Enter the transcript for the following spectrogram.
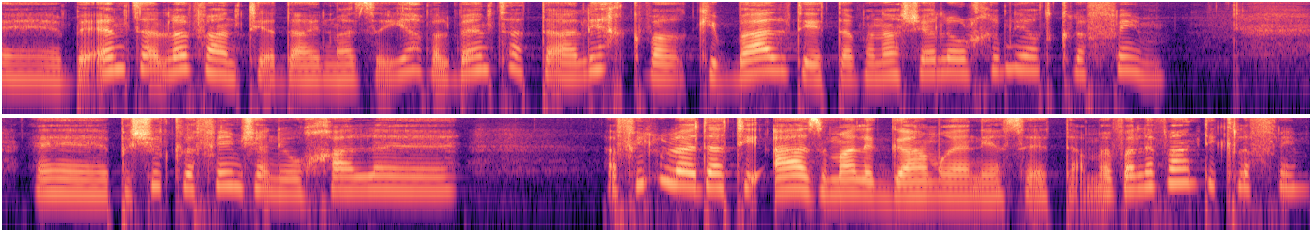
אה, באמצע, לא הבנתי עדיין מה זה יהיה, אבל באמצע התהליך כבר קיבלתי את ההבנה שאלה הולכים להיות קלפים. אה, פשוט קלפים שאני אוכל, אפילו לא ידעתי אז מה לגמרי אני אעשה איתם, אבל הבנתי קלפים.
